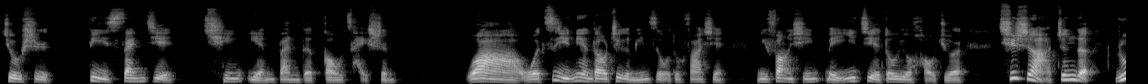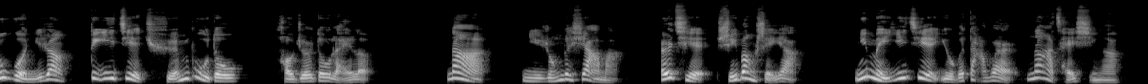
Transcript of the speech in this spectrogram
就是第三届青研班的高材生。哇，我自己念到这个名字，我都发现，你放心，每一届都有好角儿。其实啊，真的，如果你让第一届全部都好角儿都来了，那你容得下吗？而且谁帮谁呀？你每一届有个大腕儿，那才行啊。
